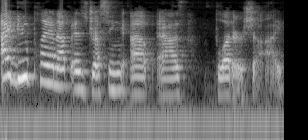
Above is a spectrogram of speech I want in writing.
I do plan up as dressing up as Fluttershy.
